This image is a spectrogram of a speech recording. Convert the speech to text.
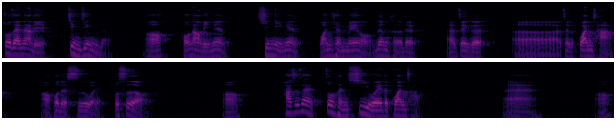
坐在那里静静的哦。头脑里面、心里面完全没有任何的呃这个呃这个观察啊或者思维，不是哦，哦，他是在做很细微的观察，哎，哦，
